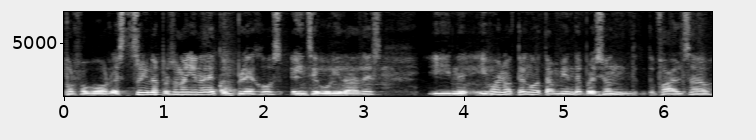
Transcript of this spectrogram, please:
Por favor, soy una persona llena de complejos e inseguridades y, bueno, tengo también depresión falsa.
